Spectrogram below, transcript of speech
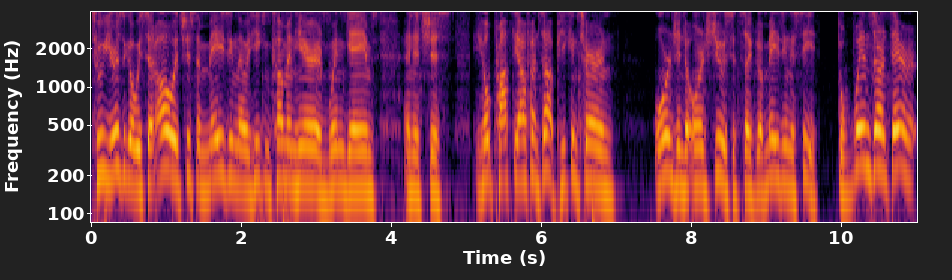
Two years ago, we said, oh, it's just amazing that he can come in here and win games, and it's just, he'll prop the offense up. He can turn orange into orange juice. It's like amazing to see. The wins aren't there.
